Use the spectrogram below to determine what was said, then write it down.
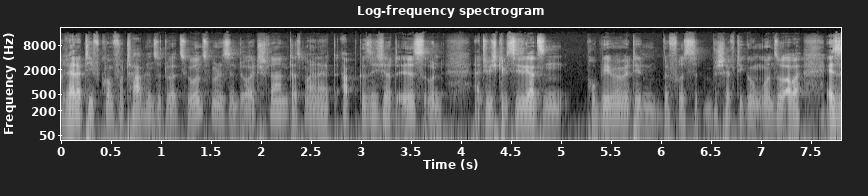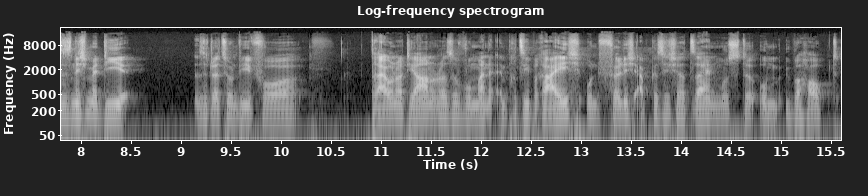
relativ komfortablen Situation, zumindest in Deutschland, dass man halt abgesichert ist und natürlich gibt es diese ganzen Probleme mit den befristeten Beschäftigungen und so, aber es ist nicht mehr die Situation wie vor 300 Jahren oder so, wo man im Prinzip reich und völlig abgesichert sein musste, um überhaupt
